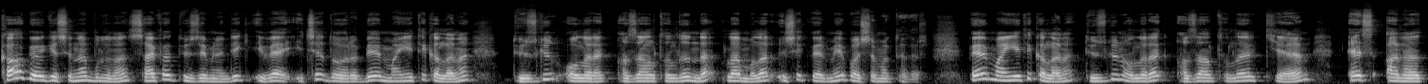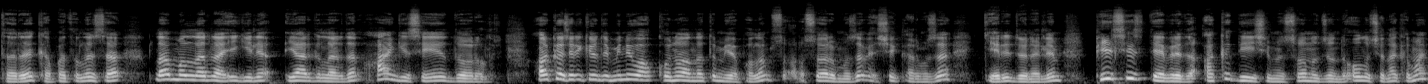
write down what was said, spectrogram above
K bölgesinde bulunan sayfa düzleminin dik ve içe doğru B manyetik alanı düzgün olarak azaltıldığında lambalar ışık vermeye başlamaktadır. B manyetik alanı düzgün olarak azaltılırken S anahtarı kapatılırsa lambalarla ilgili yargılardan hangisi doğrudur? Arkadaşlar ilk önce mini konu anlatımı yapalım. Sonra sorumuza ve şıklarımıza geri dönelim. Pilsiz devrede akı değişimi sonucunda oluşan akıma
